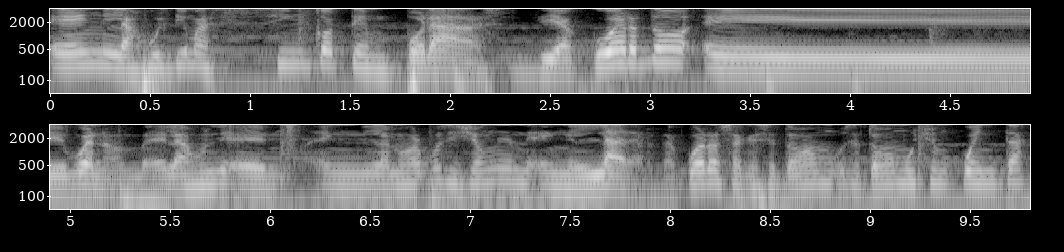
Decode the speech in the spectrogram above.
en las últimas 5 temporadas. De acuerdo, eh, bueno, en la, mejor posición en, el ladder, ¿de acuerdo? O sea que se toma, se toma mucho en cuenta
